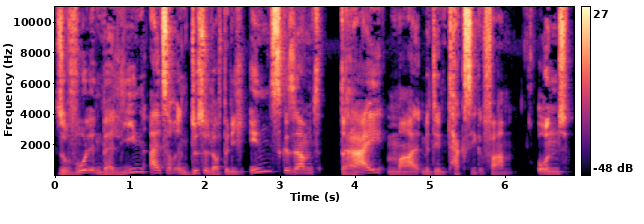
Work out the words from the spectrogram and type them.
sowohl in Berlin als auch in Düsseldorf bin ich insgesamt dreimal mit dem Taxi gefahren. Und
